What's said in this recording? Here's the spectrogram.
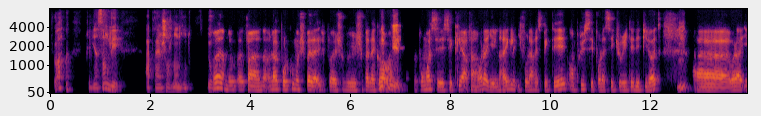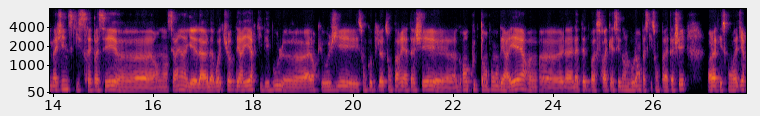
tu vois, très bien sanglés après un changement de route. Donc, ouais, enfin, là pour le coup, moi je suis pas, je, suis pas d'accord. Mais... Pour moi, c'est clair. Enfin voilà, il y a une règle, il faut la respecter. En plus, c'est pour la sécurité des pilotes. Mmh. Euh, voilà, imagine ce qui serait passé. Euh, on n'en sait rien. Il y a la, la, voiture derrière qui déboule euh, alors que Ogier et son copilote sont pas réattachés. un grand coup de tampon derrière, la, la, tête va se fracasser dans le volant parce qu'ils sont pas attachés. Voilà, qu'est-ce qu'on va dire?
